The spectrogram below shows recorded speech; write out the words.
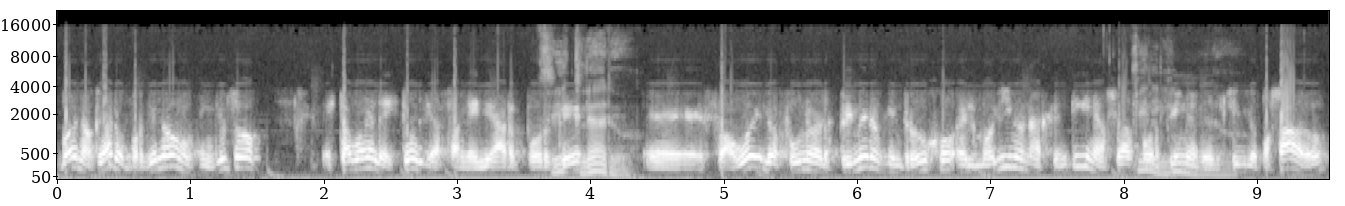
Bueno, claro, ¿por qué no? Incluso está buena la historia familiar porque eh, su abuelo fue uno de los primeros que introdujo el molino en Argentina, ya por fines del siglo pasado,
